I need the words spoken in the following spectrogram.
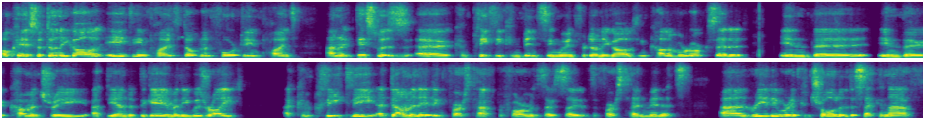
Okay, so Donegal 18 points, Dublin 14 points. And this was a completely convincing win for Donegal. I think Colm O'Rourke said it in the in the commentary at the end of the game, and he was right. A completely a dominating first half performance outside of the first ten minutes, and really were in control in the second half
